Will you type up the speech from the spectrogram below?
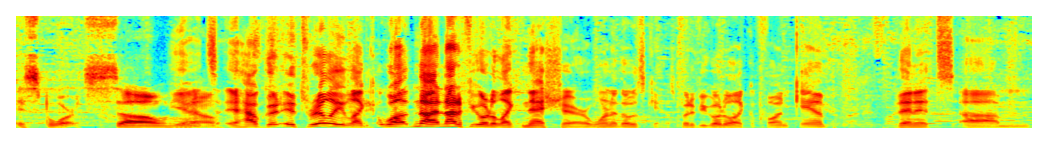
is sports. So you Yeah, know, it's, how good it's really like. Well, not not if you go to like Nesha or one of those camps, but if you go to like a fun camp, then it's um,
